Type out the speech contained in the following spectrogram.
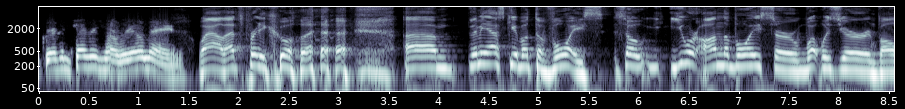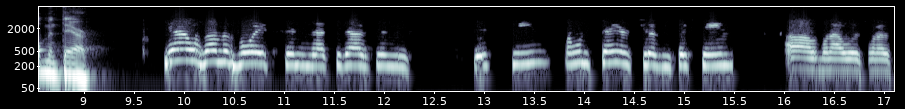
Griffin Tucker is my real name. Wow, that's pretty cool. um, let me ask you about the voice. So you were on the voice, or what was your involvement there? Yeah, I was on the voice in uh, 2000 2015, I want to say, or 2016, um, when I was when I was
